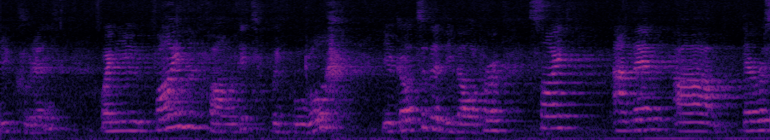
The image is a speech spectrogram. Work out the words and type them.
you couldn't. When you finally found it with Google, you go to the developer site, and then uh, there was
